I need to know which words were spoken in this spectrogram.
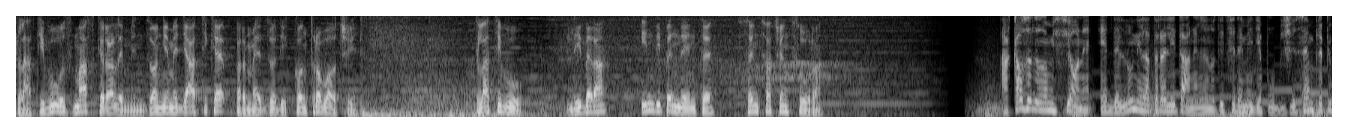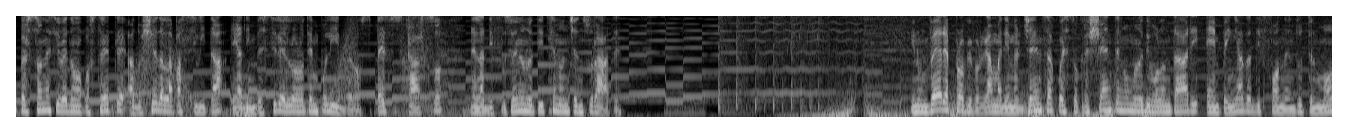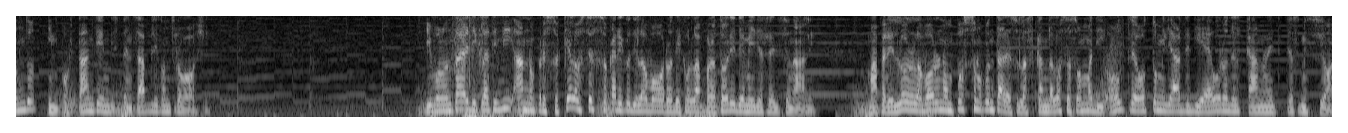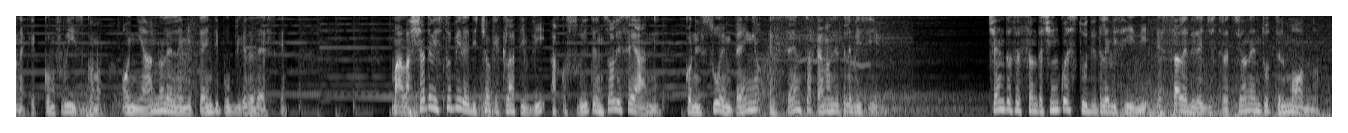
La TV smaschera le menzogne mediatiche per mezzo di controvoci. La TV, libera, indipendente, senza censura. A causa dell'omissione e dell'unilateralità nelle notizie dei media pubblici, sempre più persone si vedono costrette ad uscire dalla passività e ad investire il loro tempo libero, spesso scarso, nella diffusione di notizie non censurate. In un vero e proprio programma di emergenza, questo crescente numero di volontari è impegnato a diffondere in tutto il mondo importanti e indispensabili controvoci. I volontari di ClaTV hanno pressoché lo stesso carico di lavoro dei collaboratori dei media tradizionali, ma per il loro lavoro non possono contare sulla scandalosa somma di oltre 8 miliardi di euro del canone di trasmissione che confluiscono ogni anno nelle emittenti pubbliche tedesche. Ma lasciatevi stupire di ciò che ClaTV ha costruito in soli 6 anni, con il suo impegno e senza canali televisivi. 165 studi televisivi e sale di registrazione in tutto il mondo,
